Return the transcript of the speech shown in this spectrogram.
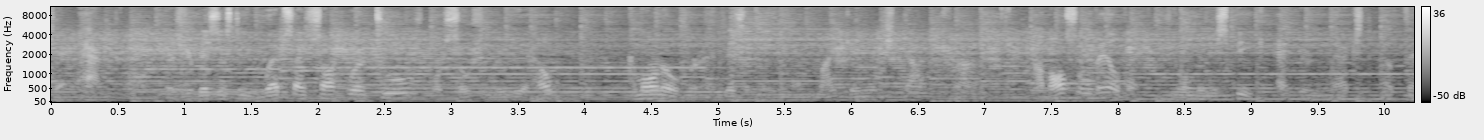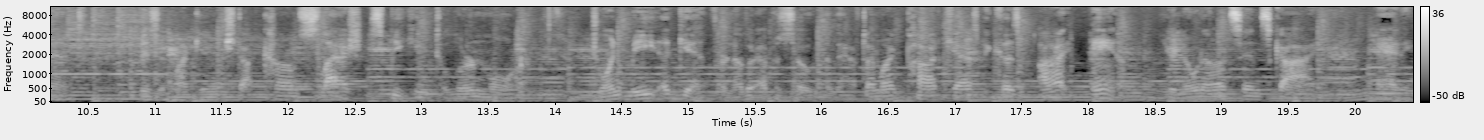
to act? Does your business need website software tools or social media help? Come on over and visit me at mikegingerich.com. I'm also available if you want me to speak at your next event. Visit mikegingerich.com slash speaking to learn more. Join me again for another episode of the Halftime Mike podcast because I am your no-nonsense guy, adding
